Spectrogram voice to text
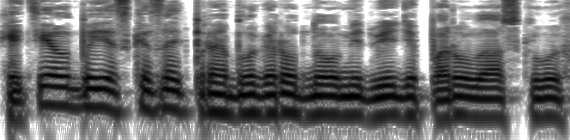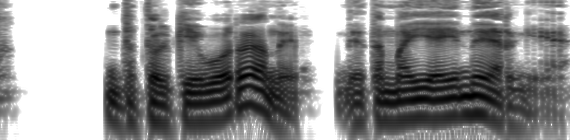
Хотел бы я сказать про благородного медведя пару ласковых, да только его раны — это моя энергия.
